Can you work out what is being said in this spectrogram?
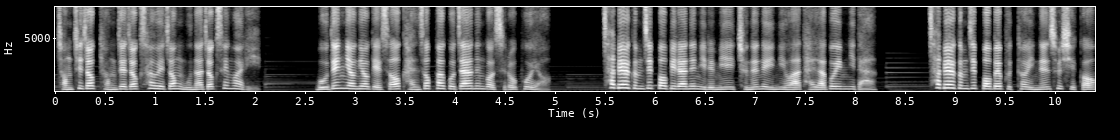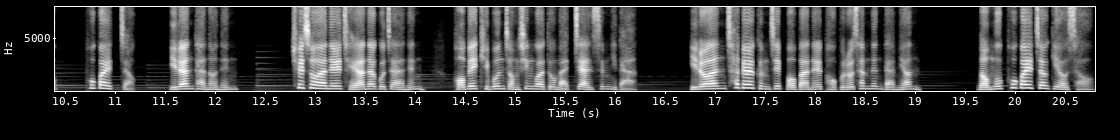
정치적, 경제적, 사회적, 문화적 생활이 모든 영역에서 간섭하고자 하는 것으로 보여 차별금지법이라는 이름이 주는 의미와 달라 보입니다. 차별금지법에 붙어 있는 수식어 포괄적 이란 단어는 최소한을 제한하고자 하는 법의 기본 정신과도 맞지 않습니다. 이러한 차별금지 법안을 법으로 삼는다면 너무 포괄적이어서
